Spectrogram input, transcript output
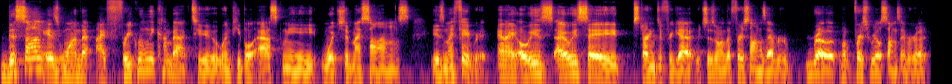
this song is one that I frequently come back to when people ask me which of my songs is my favorite. And I always I always say Starting to Forget, which is one of the first songs I ever wrote, first real songs I ever wrote.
